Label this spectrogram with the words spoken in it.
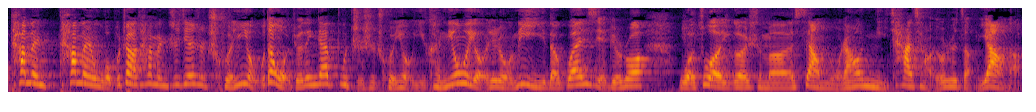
他们他们，我不知道他们之间是纯友，但我觉得应该不只是纯友谊，肯定会有这种利益的关系。比如说我做一个什么项目，然后你恰巧又是怎么样的，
